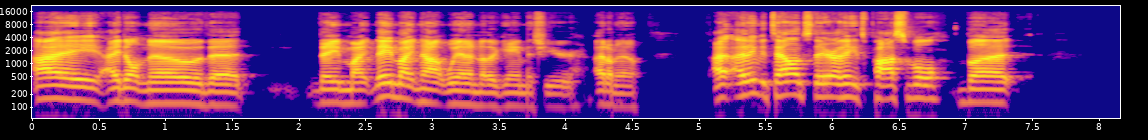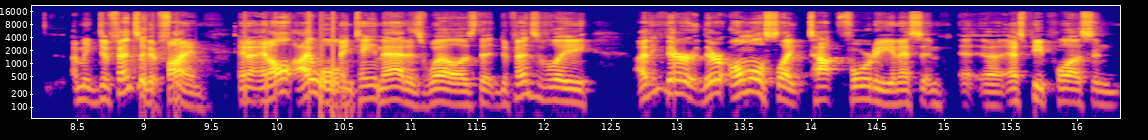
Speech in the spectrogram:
I I don't know that they might they might not win another game this year. I don't know. I, I, think the talent's there. I think it's possible, but I mean, defensively they're fine, and and I'll, I will maintain that as well. Is that defensively, I think they're they're almost like top forty in SM, uh, SP plus and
